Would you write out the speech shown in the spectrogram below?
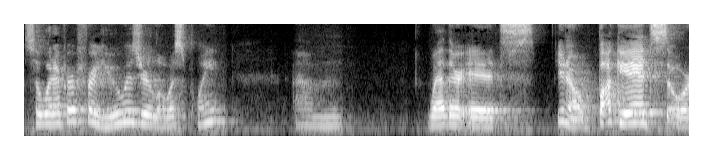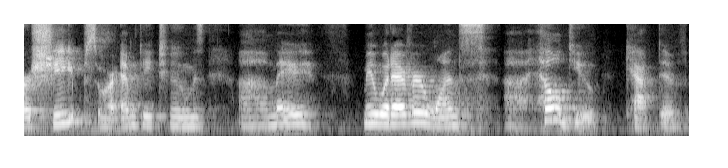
So, whatever for you is your lowest point, um, whether it's you know buckets or sheeps or empty tombs, uh, may may whatever once uh, held you captive,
